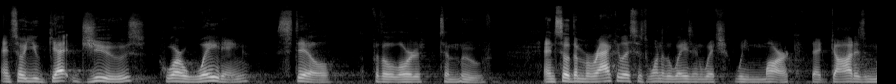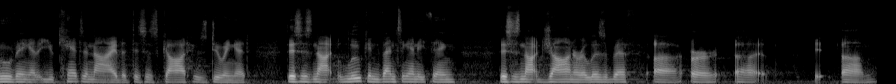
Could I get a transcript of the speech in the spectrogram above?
And so you get Jews who are waiting still for the Lord to move. And so the miraculous is one of the ways in which we mark that God is moving and that you can't deny that this is God who's doing it. This is not Luke inventing anything. This is not John or Elizabeth uh, or uh, um,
